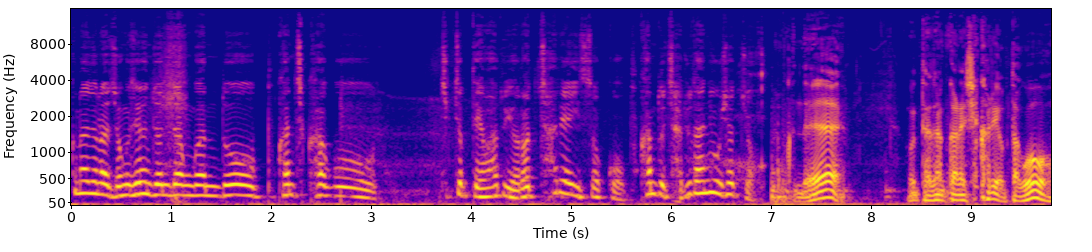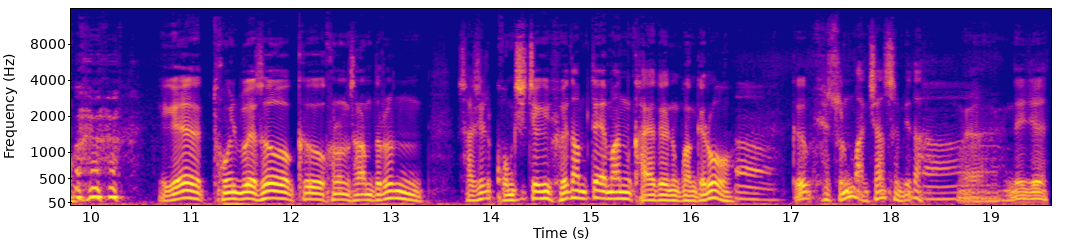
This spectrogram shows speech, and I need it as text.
그나저나 정세현 전 장관도 북한 측하고 직접 대화도 여러 차례 있었고 북한도 자주 다녀오셨죠. 근데 그 대장간에 식칼이 없다고 이게 통일부에서 그 하는 사람들은 사실 공식적인 회담 때만 가야 되는 관계로 아. 그 횟수는 많지 않습니다. 아. 예. 근데 이제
